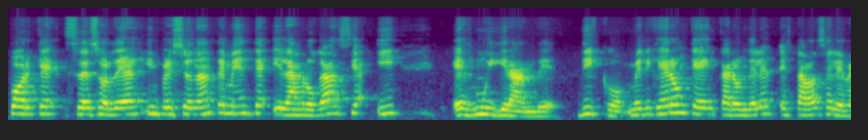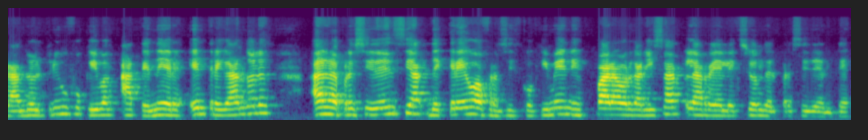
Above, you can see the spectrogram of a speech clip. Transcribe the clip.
porque se desordean impresionantemente y la arrogancia y es muy grande. Dijo, me dijeron que en Carondelet estaban celebrando el triunfo que iban a tener, entregándoles a la presidencia de Creo a Francisco Jiménez para organizar la reelección del presidente.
